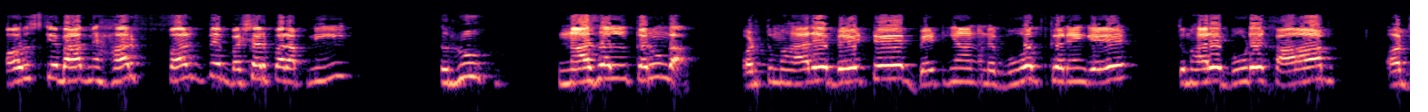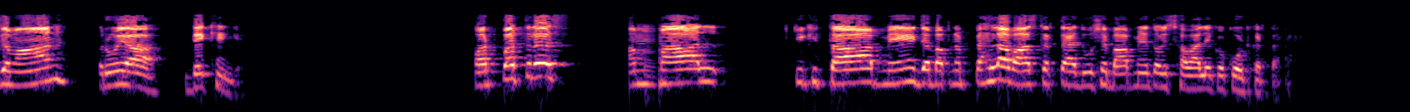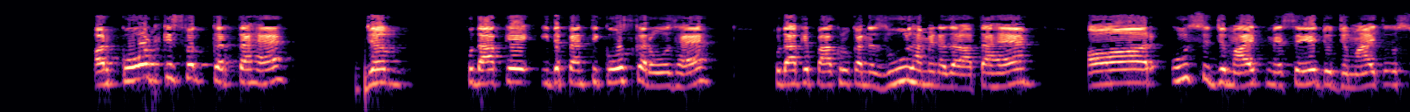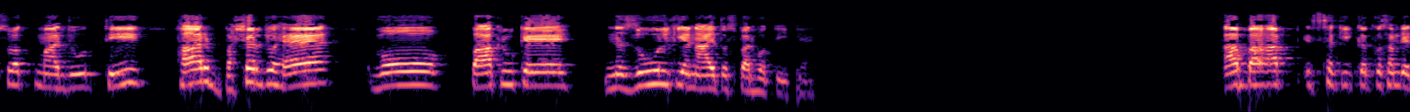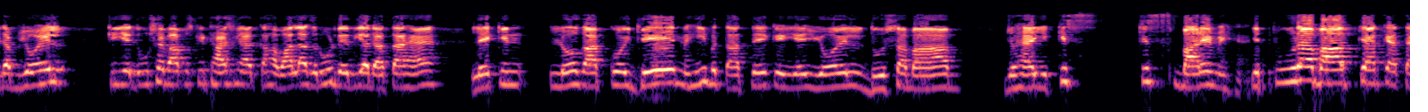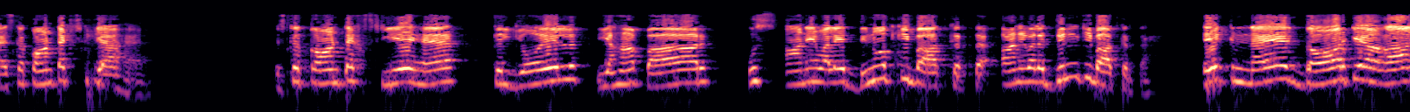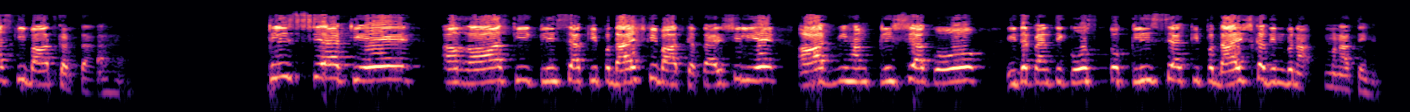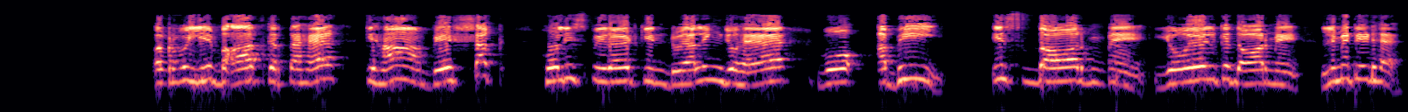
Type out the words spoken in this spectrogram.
اور اس کے بعد میں ہر فرد بشر پر اپنی روح نازل کروں گا۔ اور تمہارے بیٹے بیٹیاں نبوت کریں گے، تمہارے بوڑھے خواب اور جوان رویا دیکھیں گے۔ اور پترس، امال کی کتاب میں جب اپنا پہلا آواز کرتا ہے دوسرے باب میں تو اس حوالے کو کوٹ کرتا ہے۔ اور کوٹ کس وقت کرتا ہے؟ جب خدا کے عید پینتیکوس کا روز ہے، خدا کے پاکرو کا نزول ہمیں نظر آتا ہے اور اس جماعت میں سے جو جماعت اس وقت موجود تھی، ہر بشر جو ہے وہ پاکرو کے نزول کی عنایت اس پر ہوتی ہے۔ اب آپ اس حقیقت کو سمجھے جب یوئل کی یہ دوسرے باپ اس کی اٹھائیسویں آیت کا حوالہ ضرور دے دیا جاتا ہے، لیکن لوگ آپ کو یہ نہیں بتاتے کہ یہ یوئل دوسرا باب جو ہے، یہ کس کس بارے میں ہے؟ یہ پورا باب کیا کہتا ہے؟ اس کا کانٹیکس کیا ہے؟ اس کا کانٹیکس یہ ہے کہ یوئل یہاں پر اس آنے والے دنوں کی بات کرتا ہے، آنے والے دن کی بات کرتا ہے۔ ایک نئے دور کے آغاز کی بات کرتا ہے۔ کلیسیا کے آغاز کی، کلیسیا کی پیدائش کی بات کرتا ہے۔ اسی لیے آج بھی ہم کلیسیا کو، عید پینتی کوس کو کلیسیا کی پیدائش کا دن مناتے ہیں۔ اور وہ یہ بات کرتا ہے کہ ہاں بے شک ہولی اسپرٹ کی ڈویلنگ جو ہے، وہ ابھی اس دور میں یوئل کے دور میں لمیٹڈ ہے۔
